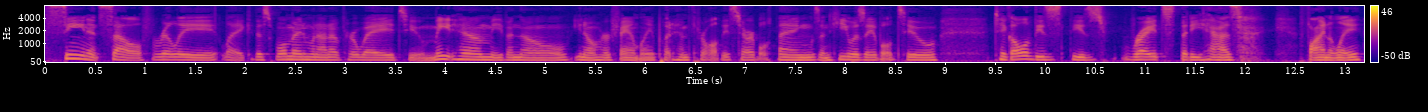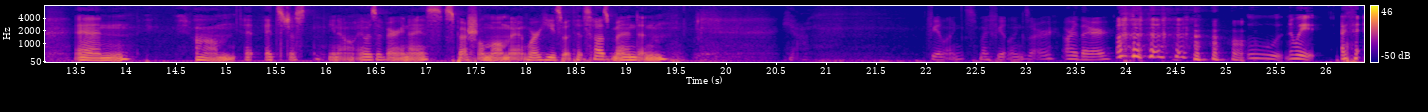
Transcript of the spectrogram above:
scene itself really like this woman went out of her way to meet him even though, you know, her family put him through all these terrible things and he was able to take all of these these rights that he has finally and um, it, it's just you know it was a very nice special moment where he's with his husband and feelings my feelings are are there Ooh, no, wait. I, th-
